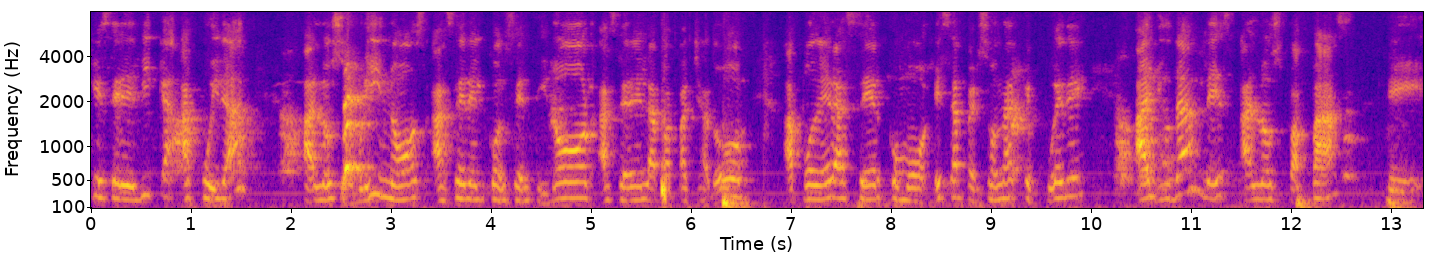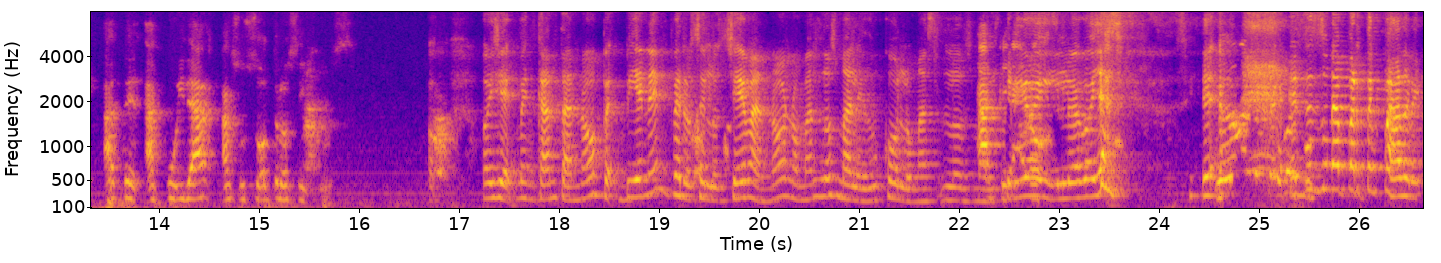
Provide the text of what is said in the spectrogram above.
que se dedica a cuidar a los sobrinos, a ser el consentidor, a ser el apapachador, a poder hacer como esa persona que puede ayudarles a los papás eh, a, a cuidar a sus otros hijos. Oye, me encanta, ¿no? Vienen, pero se los llevan, ¿no? Nomás los maleduco, lo más, los ah, malcrio y luego ya Esa es una parte padre.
